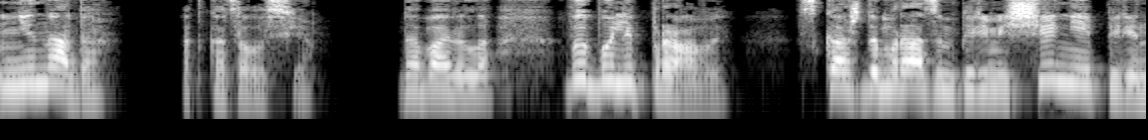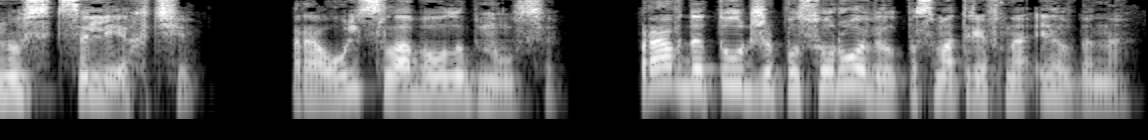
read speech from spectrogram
«Не надо», — отказалась я. Добавила, «вы были правы. С каждым разом перемещение переносится легче». Рауль слабо улыбнулся. Правда, тут же посуровил, посмотрев на Элдона.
